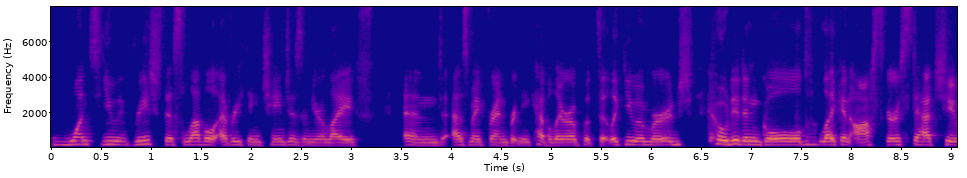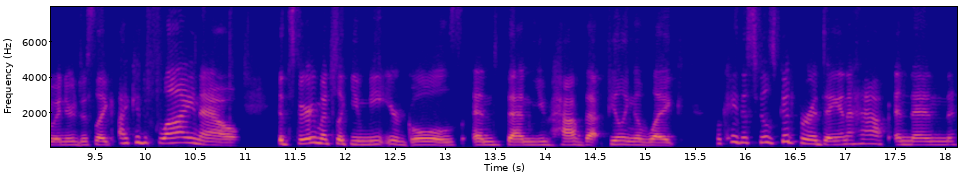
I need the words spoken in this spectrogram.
once you reach this level, everything changes in your life. And as my friend Brittany Cavallaro puts it, like you emerge coated in gold, like an Oscar statue, and you're just like, I can fly now. It's very much like you meet your goals, and then you have that feeling of like, okay, this feels good for a day and a half. And then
